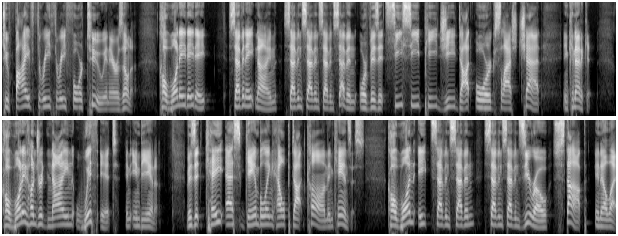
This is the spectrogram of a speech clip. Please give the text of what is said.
to 53342 in Arizona. Call 1-888 789 7777 or visit ccpg.org slash chat in Connecticut. Call 1 800 9 with it in Indiana. Visit ksgamblinghelp.com in Kansas. Call 1 877 770 STOP in LA.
